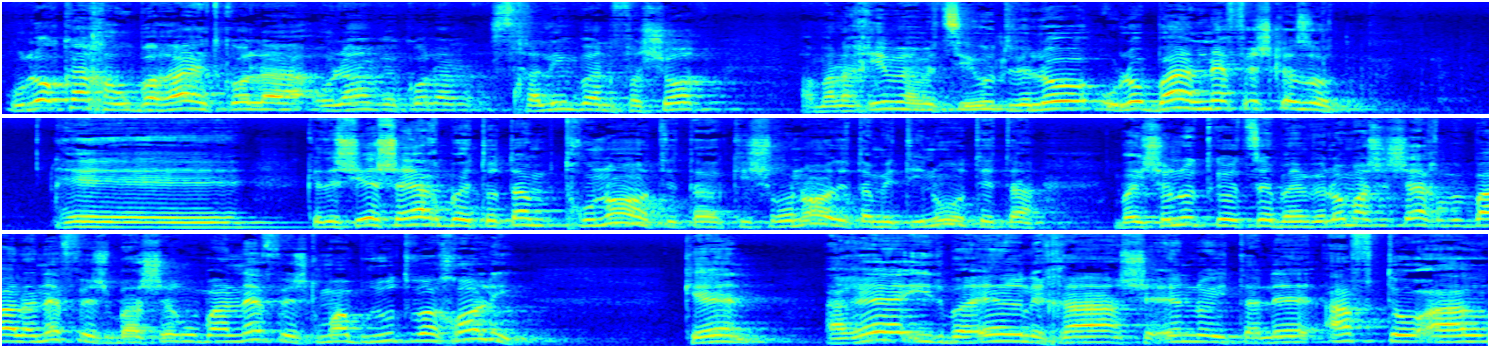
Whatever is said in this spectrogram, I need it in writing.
הוא לא ככה, הוא ברא את כל העולם וכל הזכלים והנפשות המלאכים והמציאות, ולא, הוא לא בעל נפש כזאת. אה, כדי שיהיה שייך בו את אותן תכונות, את הכישרונות, את המתינות, את הביישנות כיוצא בהם, ולא מה ששייך בבעל הנפש באשר הוא בעל נפש, כמו הבריאות והחולי. כן, הרי יתבאר לך שאין לו יתעלה אף תואר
